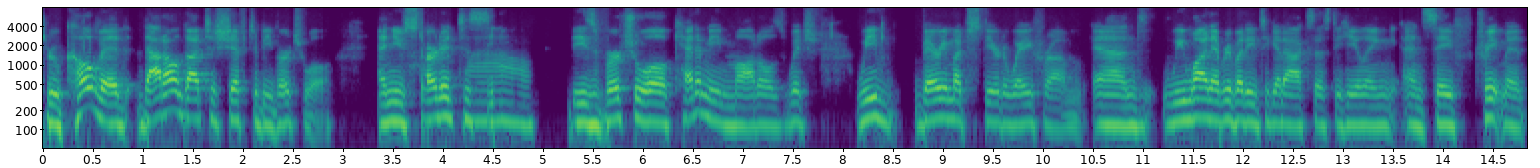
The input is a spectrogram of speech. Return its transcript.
through COVID, that all got to shift to be virtual. And you started to wow. see these virtual ketamine models, which we've very much steered away from. And we want everybody to get access to healing and safe treatment.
